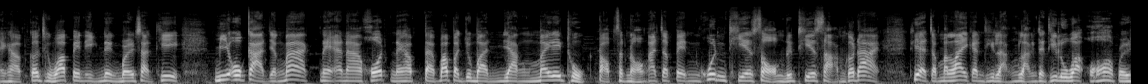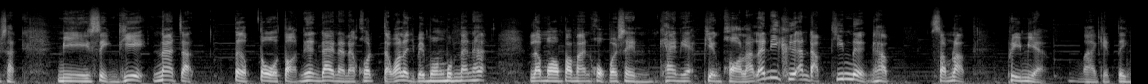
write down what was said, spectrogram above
นะครับก็ถือว่าเป็นอีกหนึ่งบริษัทที่มีโอกาสอย่างมากในอนาคตนะครับแต่ว่าปัจจุบันยังไม่ได้ถูกตอบสนอง อาจจะเป็นหุ้นเทียสหรือเทียสก็ได้ ที่อาจจะมาไล่กันทีหลังหลังจากที่รู้ว่าอ๋อบริษัทมีสิ่งที่น่าจะ เติบโตต่อเนื่องได้ในอนาคต แต่ว่าเราอย่าไปมองมุมนั้นฮะเรามองประมาณ 6%แค่นี้เพียงพอแล้ว และนี่คืออันดับที่ 1 ครับสำหรับ Premier Marketing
